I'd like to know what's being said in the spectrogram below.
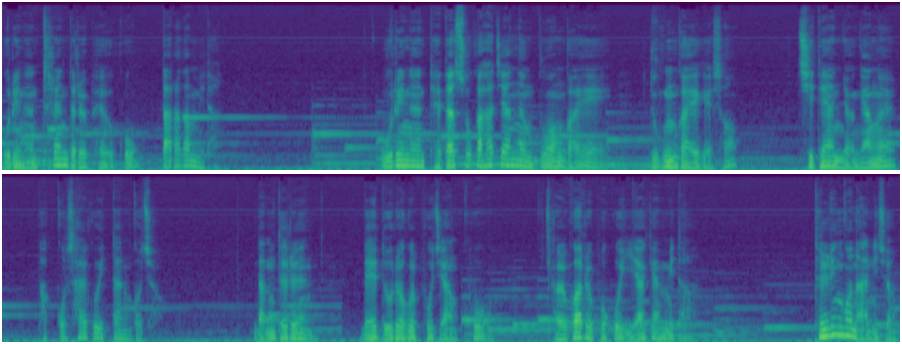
우리는 트렌드를 배우고 따라갑니다. 우리는 대다수가 하지 않는 무언가에 누군가에게서 지대한 영향을 받고 살고 있다는 거죠. 남들은 내 노력을 보지 않고 결과를 보고 이야기합니다. 틀린 건 아니죠.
